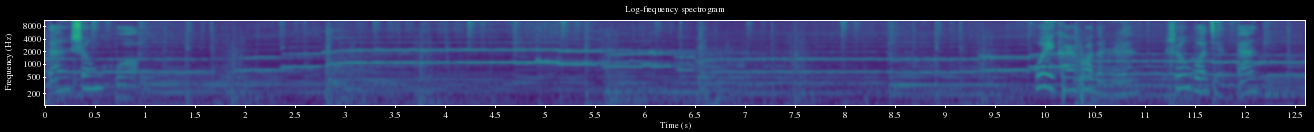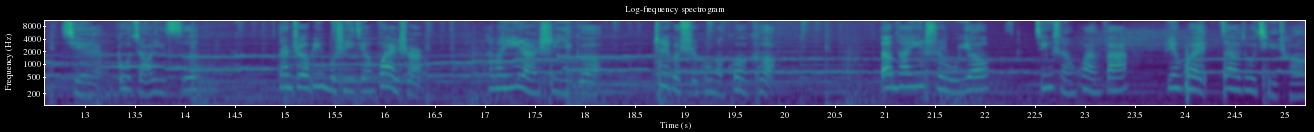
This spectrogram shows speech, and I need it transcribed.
单生活。未开化的人生活简单，且不着一丝，但这并不是一件坏事儿。他们依然是一个这个时空的过客。当他衣食无忧、精神焕发，便会再度启程。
